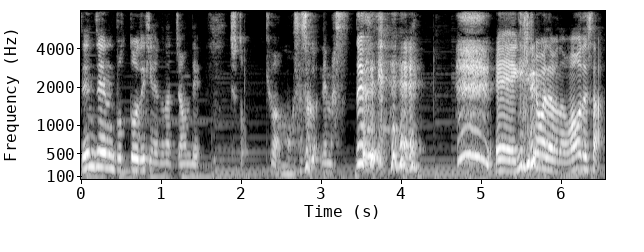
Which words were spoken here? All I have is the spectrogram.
全然没頭できなくなっちゃうんで、ちょっと今日はもう早速寝ます。というわけで えー、激励マダムのままでした。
